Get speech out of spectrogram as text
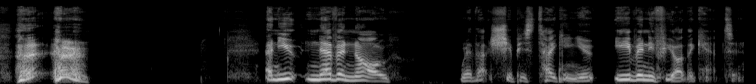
and you never know where that ship is taking you, even if you are the captain.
